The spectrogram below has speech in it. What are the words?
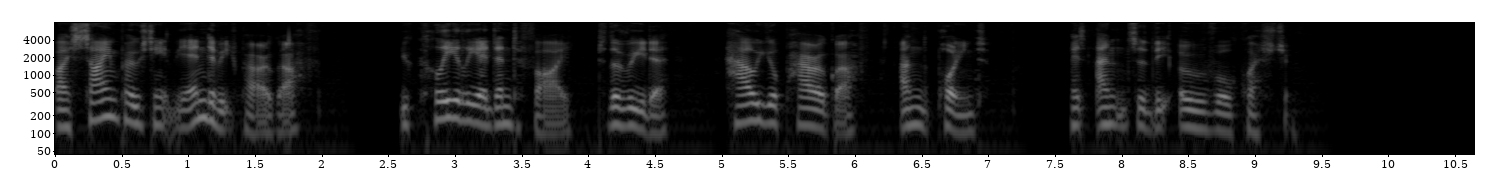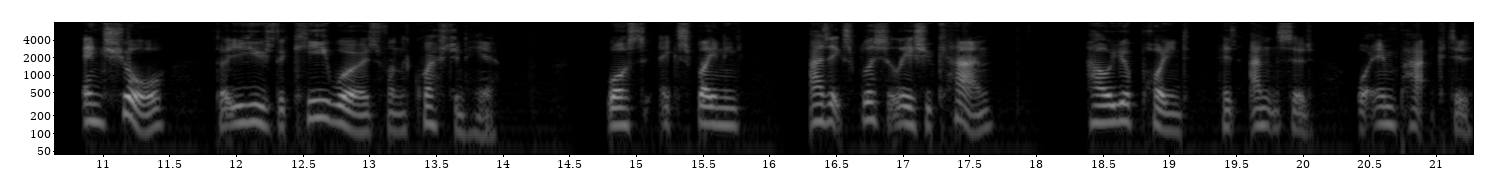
By signposting at the end of each paragraph, you clearly identify to the reader how your paragraph and the point has answered the overall question. Ensure that you use the key words from the question here, whilst explaining as explicitly as you can how your point has answered or impacted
